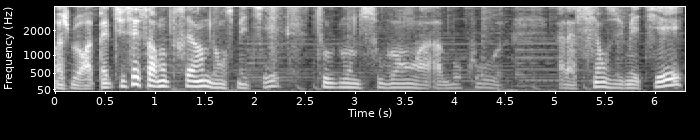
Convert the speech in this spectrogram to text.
Moi, je me rappelle, tu sais, ça rentre très humble dans ce métier. Tout le monde, souvent, a beaucoup euh, à la science du métier.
